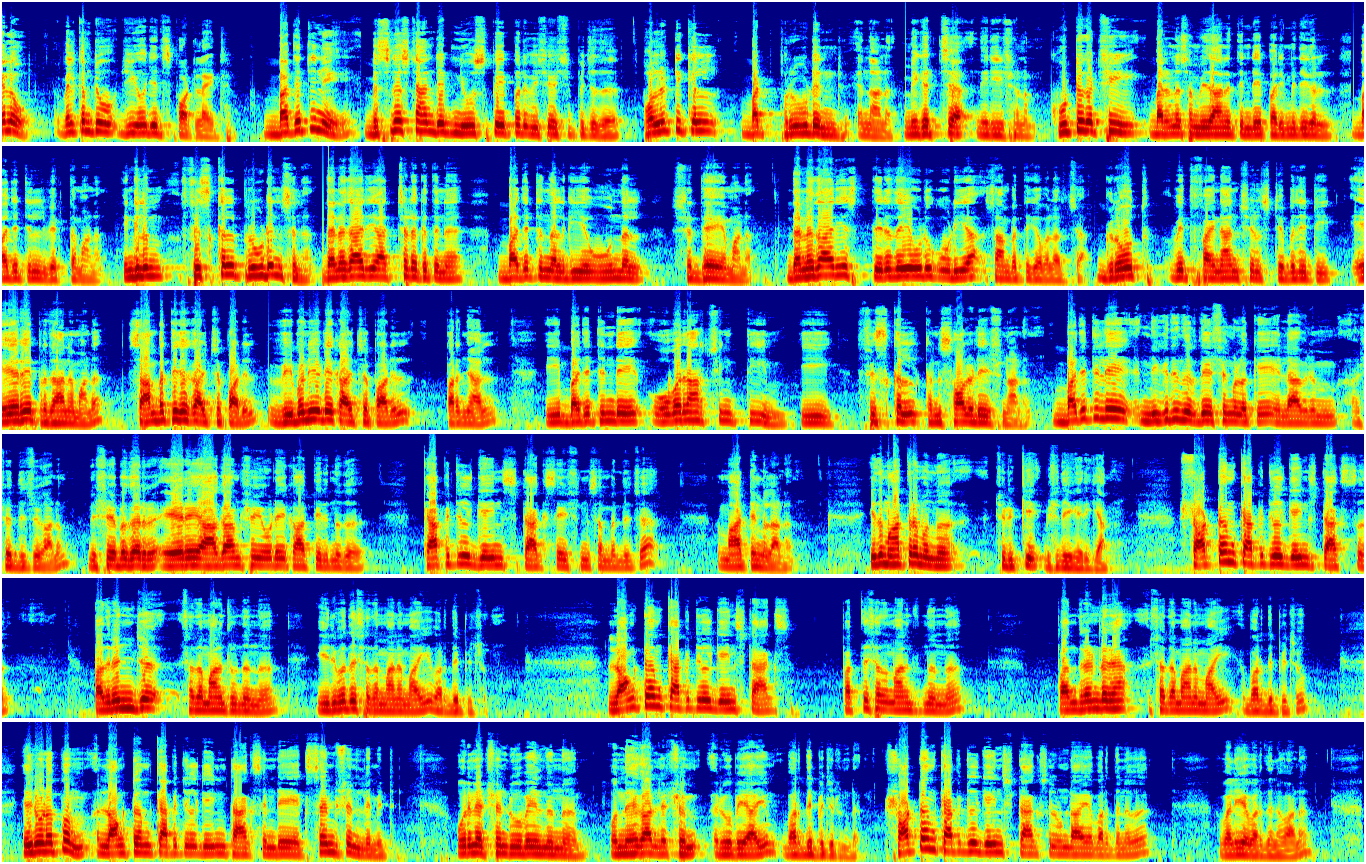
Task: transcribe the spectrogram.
Hello welcome to Geojit spotlight ബജറ്റിനെ business standard newspaper വിശേഷിപ്പിച്ചത് political but prudent എന്നാണ്. മികച്ച നിരീക്ഷണം. കൂട്ടുകക്ഷി ഭരണ സംവിധാനത്തിന്റെ പരിമിതികൾ ബജറ്റിൽ വ്യക്തമാണ്. എങ്കിലും ഫിസ്ക്കൽ പ്രൂഡൻസിന് ധനകാര്യ അച്ചടക്കത്തിന് ബജറ്റ് നൽകിയ ഊന്നൽ ശ്രദ്ധേയമാണ്. ധനകാര്യ സ്ഥിരതയോടുകൂടിയ സാമ്പത്തിക വളർച്ച ഗ്രോത്ത് വിത്ത് ഫൈനാൻഷ്യൽ സ്റ്റെബിലിറ്റി ഏറെ പ്രധാനമാണ്. സാമ്പത്തിക കാഴ്ചപ്പാടിൽ വിപണിയുടെ കാഴ്ചപ്പാടിൽ പറഞ്ഞാൽ ഈ ബജറ്റിന്റെ ഓവറാർച്ചിങ് തീം ഈ ഫിസ്ക്കൽ കൺസോളിഡേഷൻ ആണ്. ബജറ്റിലെ നികുതി നിർദ്ദേശങ്ങളൊക്കെ എല്ലാവരും ശ്രദ്ധിച്ചു കാണും. നിക്ഷേപകർ ഏറെ ആകാംക്ഷയോടെ കാത്തിരുന്നത് ക്യാപിറ്റൽ ഗെയിൻസ് ടാക്സേഷൻ സംബന്ധിച്ച മാറ്റങ്ങളാണ്. ഇത് മാത്രമൊന്ന് ചുരുക്കി വിശദീകരിക്കാം. Short term capital gains tax പതിനഞ്ച് ശതമാനത്തിൽ നിന്ന് ഇരുപത് ശതമാനമായി വർദ്ധിപ്പിച്ചു. Long term capital gains tax പത്ത് ശതമാനത്തിൽ നിന്ന് പന്ത്രണ്ടര ശതമാനമായി വർദ്ധിപ്പിച്ചു. ഇതിനോടൊപ്പം ലോങ് ടേം ക്യാപിറ്റൽ ഗെയിൻ ടാക്സിന്റെ എക്സെംഷൻ ലിമിറ്റ് ഒരു ലക്ഷം രൂപയിൽ നിന്ന് ഒന്നേകാൽ ലക്ഷം രൂപയായും വർദ്ധിപ്പിച്ചിട്ടുണ്ട്. ഷോർട്ട് ടേം ക്യാപിറ്റൽ ഗെയിൻസ് ടാക്സിൽ ഉണ്ടായ വർധനവ് വലിയ വർധനവാണ്.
